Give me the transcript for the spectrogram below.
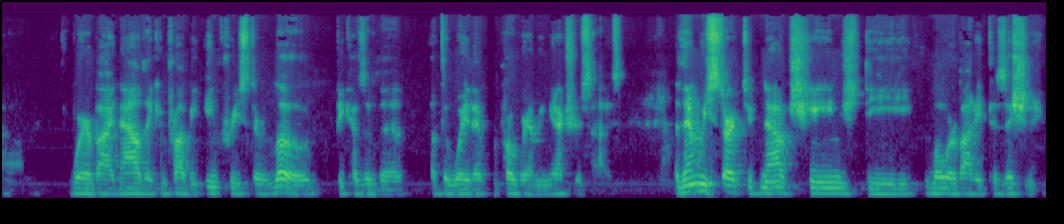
um, whereby now they can probably increase their load because of the, of the way that we're programming exercise. And then we start to now change the lower body positioning,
